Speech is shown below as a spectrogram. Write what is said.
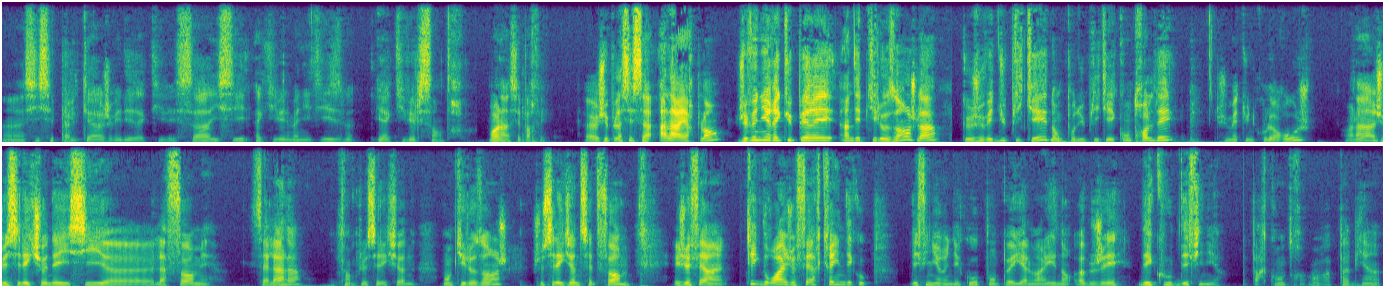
Hein, si c'est pas le cas, je vais désactiver ça ici, activer le magnétisme et activer le centre. Voilà, c'est parfait. Euh, je vais placer ça à l'arrière-plan. Je vais venir récupérer un des petits losanges là, que je vais dupliquer. Donc pour dupliquer, CTRL D, je vais mettre une couleur rouge. Voilà, je vais sélectionner ici euh, la forme, celle-là, là. Donc je sélectionne mon petit losange, je sélectionne cette forme, et je vais faire un clic droit et je vais faire créer une découpe. Définir une découpe, on peut également aller dans Objet, Découpe, Définir. Par contre, on voit pas bien.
